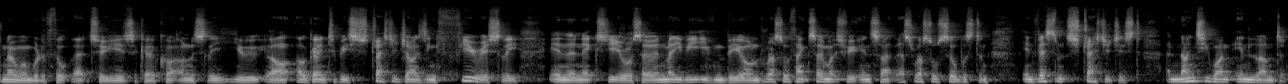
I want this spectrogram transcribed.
No one would have thought that two years ago, quite honestly. You are, are, going to be strategizing furiously in the next year or so and maybe even beyond. Russell, thanks so much for your insight. That's Russell Silberston, investment strategist at 91 in London.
